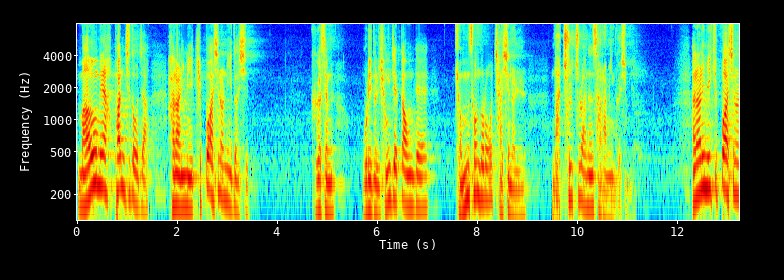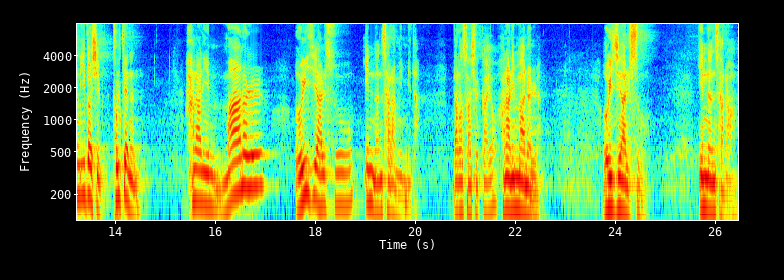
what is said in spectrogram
마음에 합한 지도자, 하나님이 기뻐하시는 리더십. 그것은 우리들 형제 가운데 겸손으로 자신을 낮출 줄 아는 사람인 것입니다. 하나님이 기뻐하시는 리더십. 둘째는 하나님만을 의지할 수 있는 사람입니다. 따라서 하실까요? 하나님만을 의지할 수 있는 사람.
